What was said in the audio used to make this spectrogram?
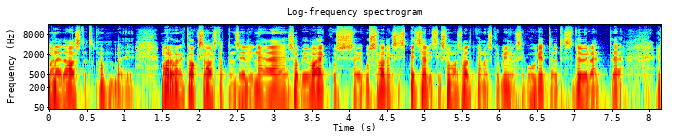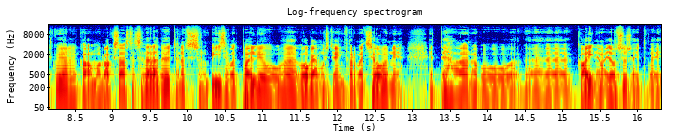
mõned aastad, noh, ma arvan, et kaks aastat on selline sobiv aeg, kus, kus saadakse spetsialistiks omas valdkonnas, kui minnakse kuhugi ettevõttesse tööle, et et kui oled ka oma kaks aastat seal ära töötanud, siis sul on piisavalt palju kogemust ja informatsiooni, et teha nagu kainemaid otsuseid või,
